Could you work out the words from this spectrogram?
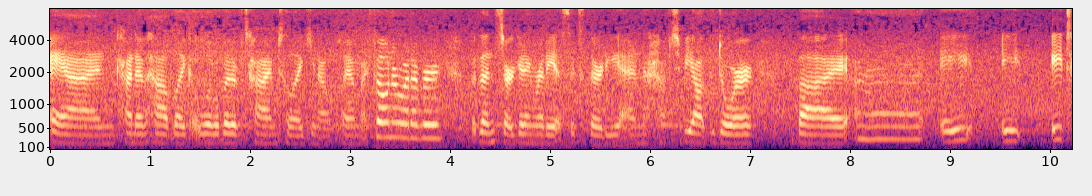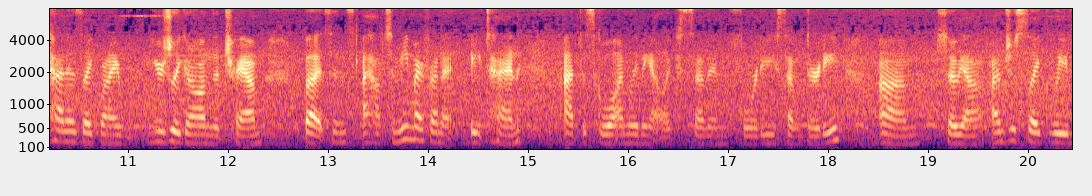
and kind of have like a little bit of time to like, you know, play on my phone or whatever, but then start getting ready at 6.30 and have to be out the door by uh, 8, 8, 8.10 is like when I usually get on the tram, but since I have to meet my friend at 8.10 at the school, I'm leaving at like 7.40, 7.30, um, so yeah, I'm just like leave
